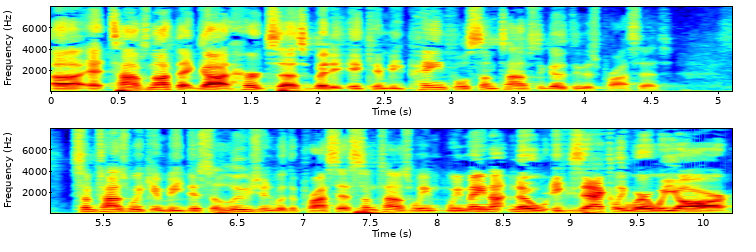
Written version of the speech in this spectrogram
uh, at times, not that God hurts us, but it, it can be painful sometimes to go through his process. Sometimes we can be disillusioned with the process. Sometimes we, we may not know exactly where we are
